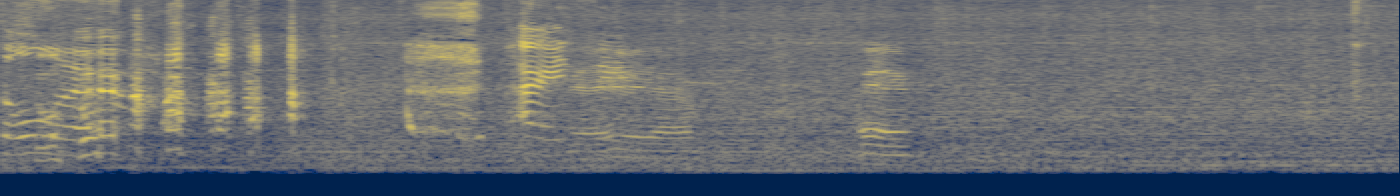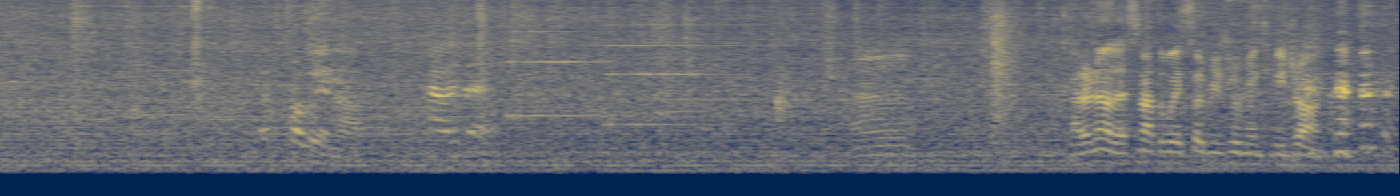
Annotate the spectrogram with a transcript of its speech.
solar. All right, see. Hey, yeah. Hey. That's probably enough. How is it? Uh, I don't know. That's not the way Slurpees were meant to be drunk.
